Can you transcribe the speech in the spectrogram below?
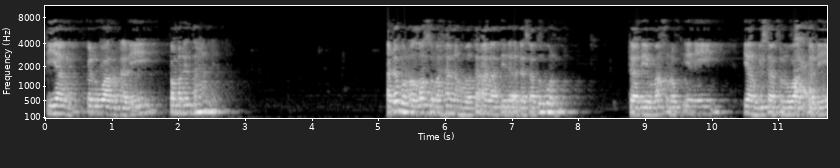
yang keluar dari pemerintahannya. Adapun Allah Subhanahu wa taala tidak ada satupun dari makhluk ini yang bisa keluar dari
